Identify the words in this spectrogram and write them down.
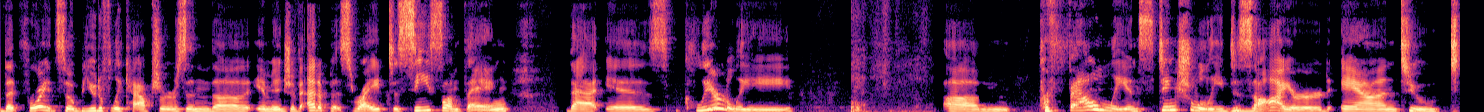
that Freud so beautifully captures in the image of Oedipus, right? To see something that is clearly um, profoundly instinctually desired and to t-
